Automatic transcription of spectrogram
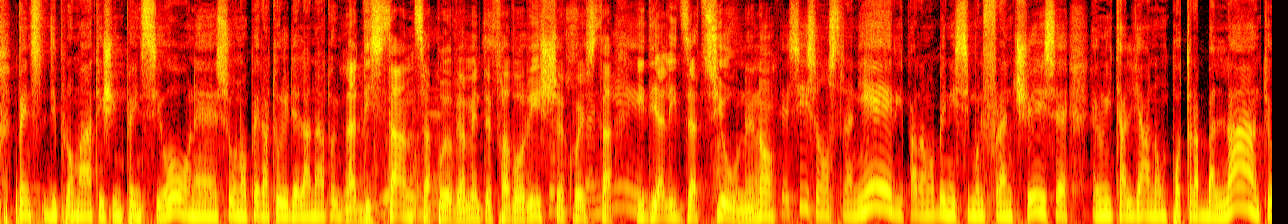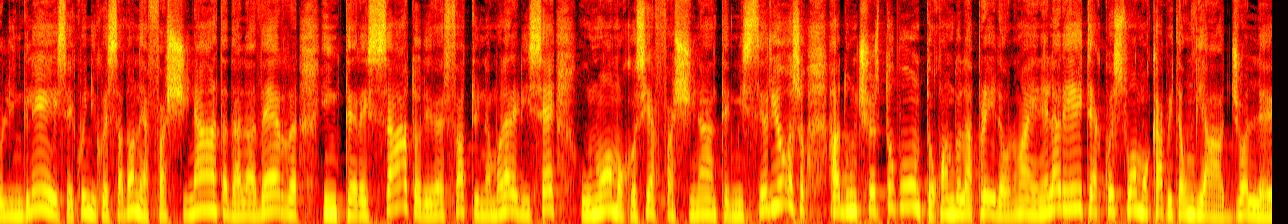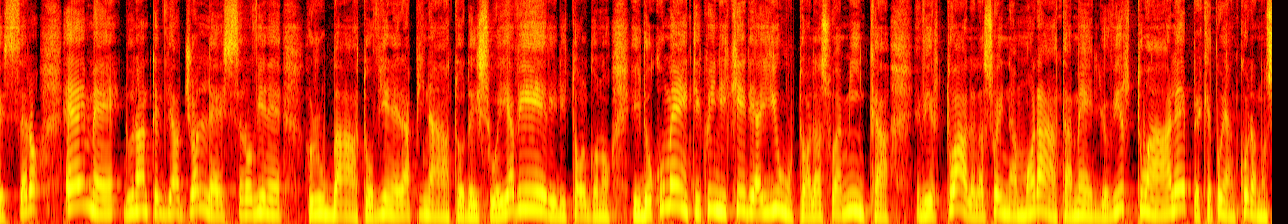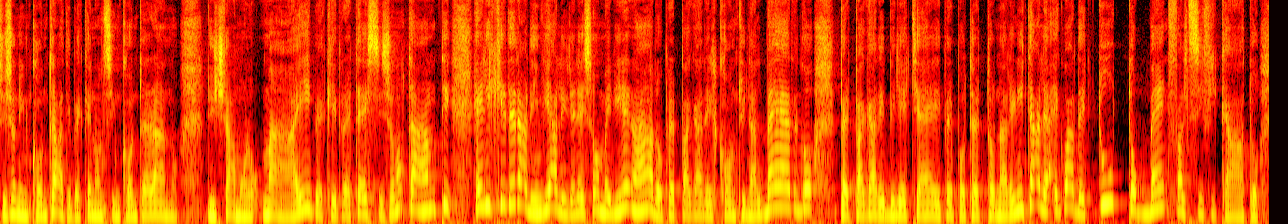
diplomatici in pensione, formazione, sono operatori della Nato. La distanza poi ovviamente favorisce questa idealizzazione, no? Sì, sono stranieri, parlano benissimo il francese, è un italiano un po' traballante o l'inglese, quindi questa donna è affascinata dall'aver interessato, di aver fatto innamorare di sé un uomo così affascinante e misterioso, ad un certo punto quando la preda ormai è nella rete a quest'uomo capita un viaggio all'estero e ahimè durante il viaggio all'estero viene rubato, viene rapinato dei suoi averi, li tolgono i documenti, quindi chiede aiuto alla sua amica virtuale, alla sua innamorata meglio virtuale, perché poi ancora non si sono incontrati, perché non si incontreranno, diciamolo, mai, perché i pretesti sono tanti, e gli chiederà di inviargli delle somme di denaro per pagare il conto in albergo, per pagare i biglietti aerei per poter tornare in Italia, e guarda, è tutto ben falsificato,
